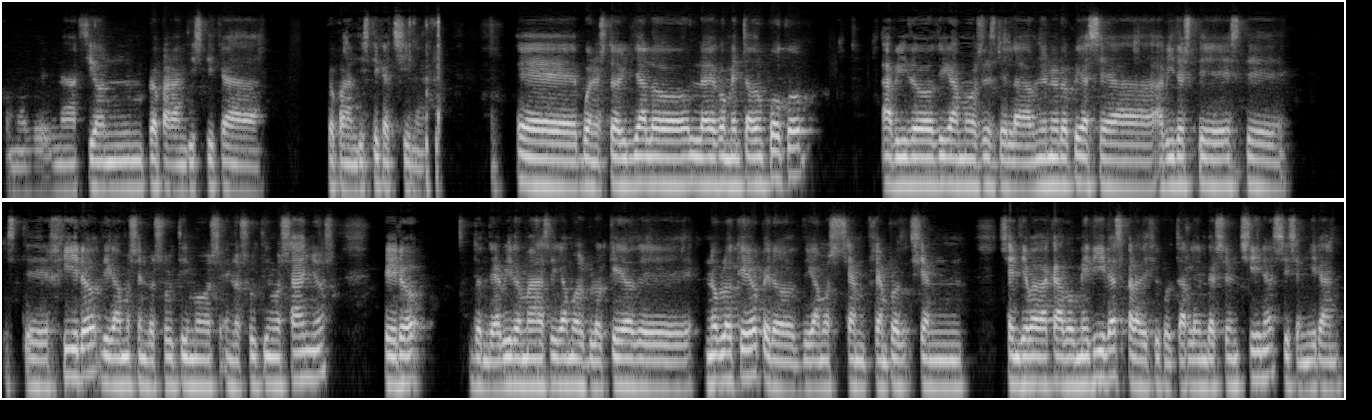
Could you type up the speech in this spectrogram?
como de una acción propagandística, propagandística china. Eh, bueno, esto ya lo, he comentado un poco. ha habido, digamos, desde la Unión Europea se ha, habido este, este, este giro, digamos, en los últimos, en los últimos años, pero donde ha habido más, digamos, bloqueo de, no bloqueo, pero, digamos, se han, se han, se han, llevado a cabo medidas para dificultar la inversión china. Si se miran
